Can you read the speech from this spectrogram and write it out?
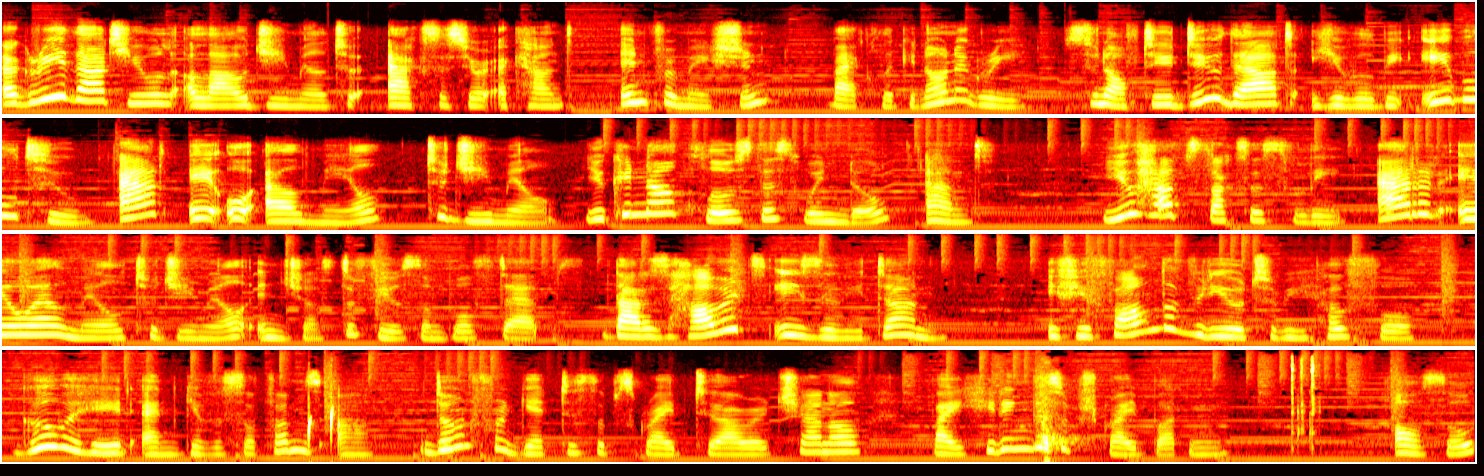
agree that you will allow Gmail to access your account information by clicking on Agree. Soon after you do that, you will be able to add AOL Mail to Gmail. You can now close this window and you have successfully added AOL Mail to Gmail in just a few simple steps. That is how it's easily done. If you found the video to be helpful, go ahead and give us a thumbs up. Don't forget to subscribe to our channel by hitting the subscribe button. Also,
